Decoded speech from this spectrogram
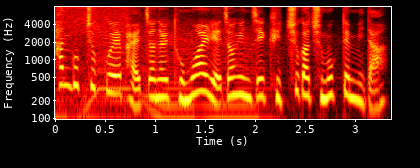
한국 축구의 발전을 도모할 예정인지 귀추가 주목됩니다.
